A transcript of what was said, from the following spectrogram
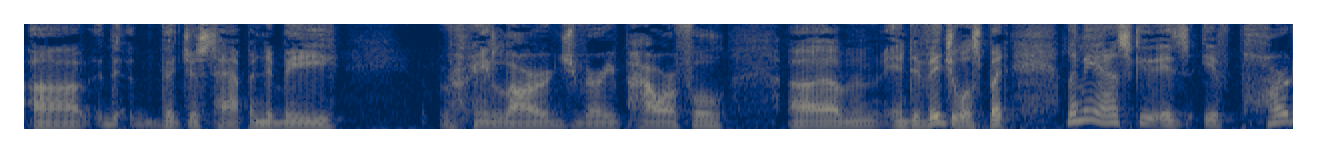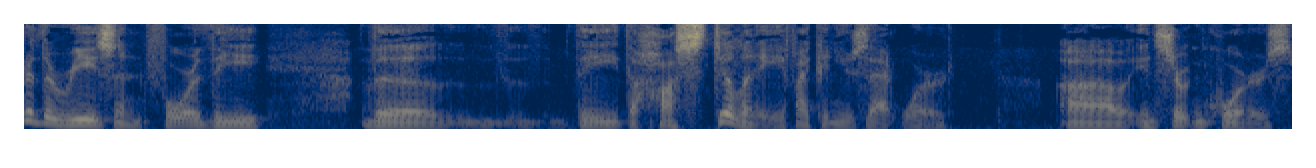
uh, th- that just happened to be very large, very powerful um, individuals. But let me ask you: Is if part of the reason for the the the the hostility, if I can use that word, uh, in certain quarters,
